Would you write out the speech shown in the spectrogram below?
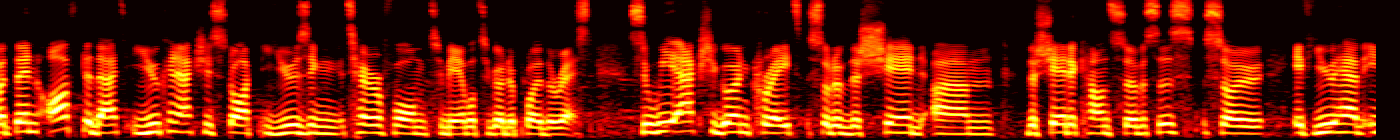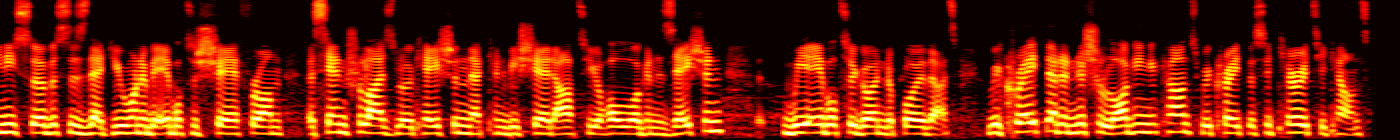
But then after that, you can actually start using Terraform to be able to go deploy the rest. So we actually go and create sort of the shared, um, the shared account services. So if you have any services that you want to be able to share from a centralized location that can be shared out to your whole organization, we're able to go and deploy that. We create that initial logging accounts, we create the security accounts.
